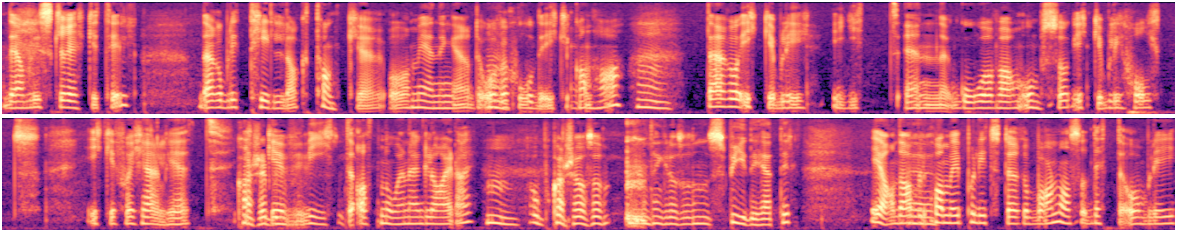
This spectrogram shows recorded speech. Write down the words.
det er å bli skreket til, det er å bli tillagt tanker og meninger det overhodet ikke kan ha, det er å ikke bli gitt en god og varm omsorg, ikke bli holdt, ikke få kjærlighet, Kanskje ikke bli- vite at noen er glad i deg. Mm. Og kanskje også tenker også sånn spydigheter. Ja, da Eh. kommer vi på litt større barn, altså dette å bli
